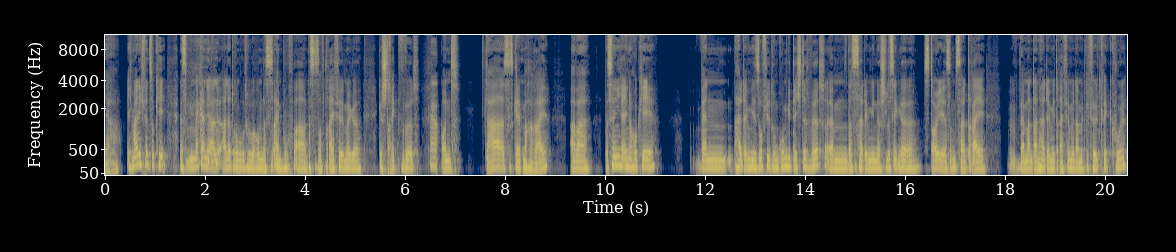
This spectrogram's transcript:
Ja, ich meine, ich finde es okay. Es meckern ja alle, alle drum, drüber rum, dass es ein Buch war und dass es auf drei Filme ge, gestreckt wird. Ja. Und da ist es Geldmacherei. Aber das finde ich eigentlich noch okay, wenn halt irgendwie so viel drumherum gedichtet wird, ähm, dass es halt irgendwie eine schlüssige Story ist und es halt drei, wenn man dann halt irgendwie drei Filme damit gefüllt kriegt, cool.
